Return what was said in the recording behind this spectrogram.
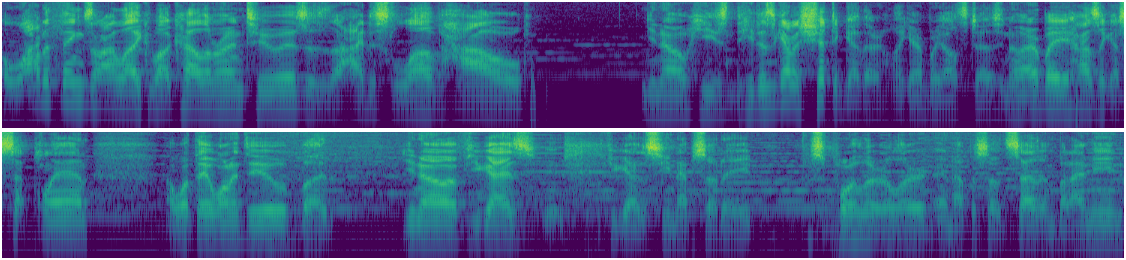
a lot of things that I like about Kylo Ren too is is I just love how you know he's he doesn't got his shit together like everybody else does. You know, everybody has like a set plan what they want to do, but you know, if you guys if you guys have seen episode 8, spoiler alert in episode 7, but I mean,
